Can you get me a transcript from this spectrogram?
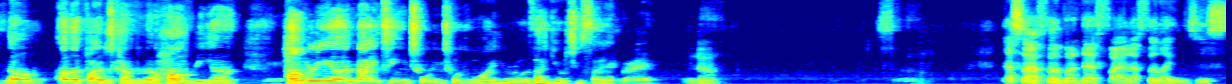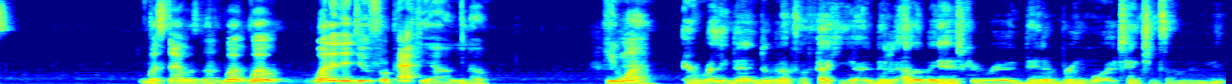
You know, other fighters coming up, hungry young, Yeah. hungry young 19, 20, 21 year olds. I get what you're saying. Right. You know. So that's how I felt about that fight. I felt like it was just what's that was gonna what what what did it do for Pacquiao, you know? He won. It really didn't do nothing for Pacquiao. It didn't elevate his career. It didn't bring more attention to him. You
